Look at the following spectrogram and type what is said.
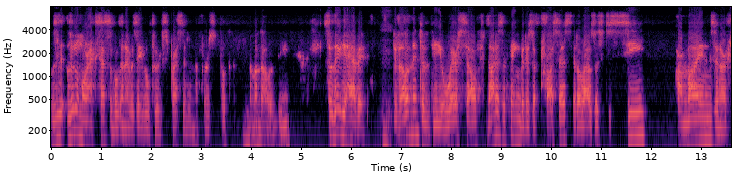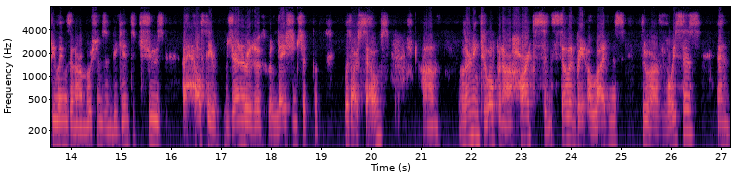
a little more accessible than I was able to express it in the first book, mm-hmm. The Mandala of Being. So there you have it. Development of the aware self, not as a thing, but as a process that allows us to see our minds and our feelings and our emotions and begin to choose a healthy, generative relationship with with ourselves, um, learning to open our hearts and celebrate aliveness through our voices. And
